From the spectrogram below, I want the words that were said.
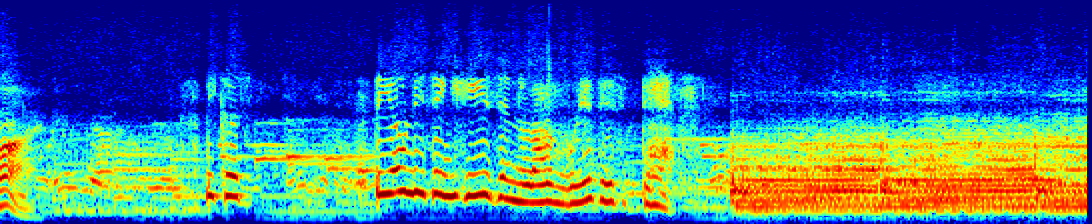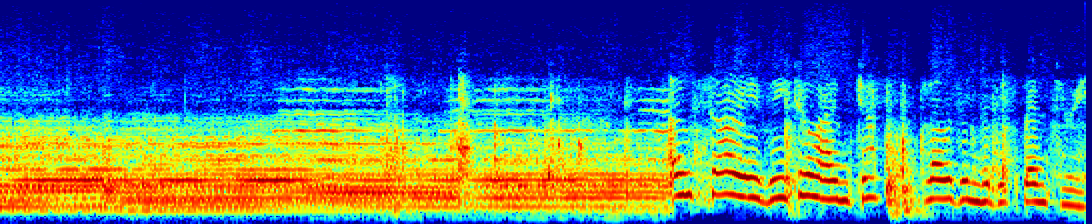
Why? Because the only thing he's in love with is death. Vito. I'm just closing the dispensary.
